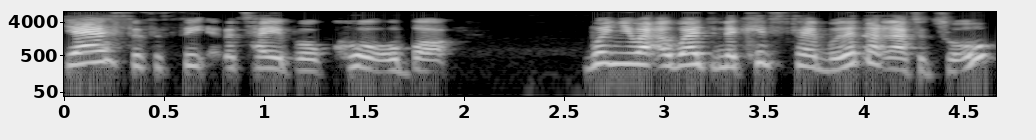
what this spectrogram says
yes, there's a seat at the table, cool, but when you're at a wedding, the kids' table, they're not allowed to talk.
